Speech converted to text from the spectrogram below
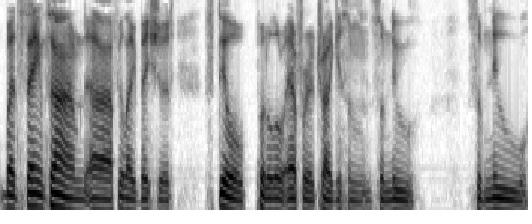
but at the same time, uh, I feel like they should still put a little effort to try to get some some new some new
